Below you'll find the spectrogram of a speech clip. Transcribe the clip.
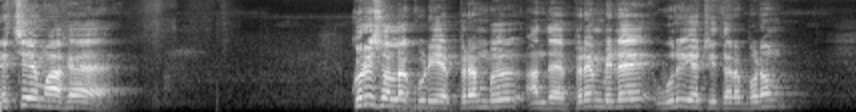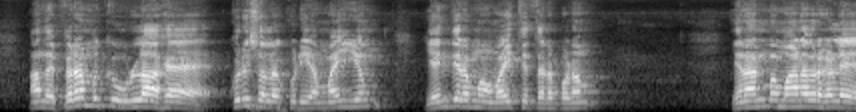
நிச்சயமாக குறி சொல்லக்கூடிய பிரம்பு அந்த பிரம்பிலே உரு ஏற்றி தரப்படும். அந்த பிரம்புக்கு உள்ளாக குறி சொல்லக்கூடிய மையும் எந்திரமும் வைத்து தரப்படும். என் அன்பு மாணவர்களே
